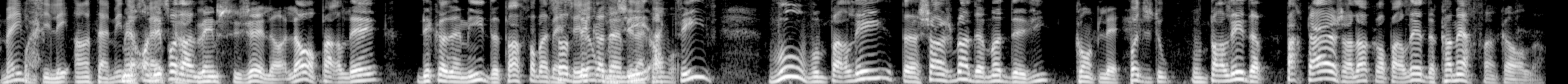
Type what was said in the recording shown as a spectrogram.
même s'il est entamé Mais on n'est pas dans le même sujet, là. Là, on parlait d'économie, de transformation ben, d'économie active. Vous, vous me parlez d'un changement de mode de vie complet. Pas du tout. Vous me parlez de partage alors qu'on parlait de commerce encore, là.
